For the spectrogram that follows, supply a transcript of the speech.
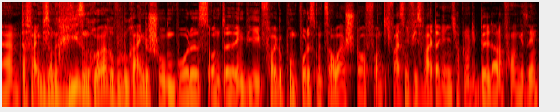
Ähm, das war irgendwie so eine Riesenröhre, wo du reingeschoben wurdest und äh, irgendwie vollgepumpt wurdest mit Sauerstoff. Und ich weiß nicht, wie es weiterging. Ich habe nur die Bilder davon gesehen.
